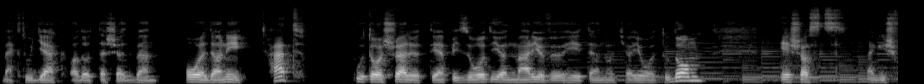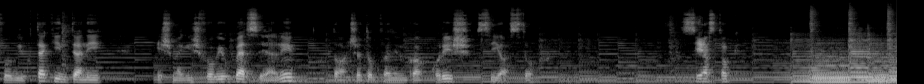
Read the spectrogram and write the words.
meg tudják adott esetben oldani. Hát, utolsó előtti epizód jön már jövő héten, hogyha jól tudom, és azt meg is fogjuk tekinteni, és meg is fogjuk beszélni. Tartsatok velünk akkor is, sziasztok! Sziasztok! thank you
